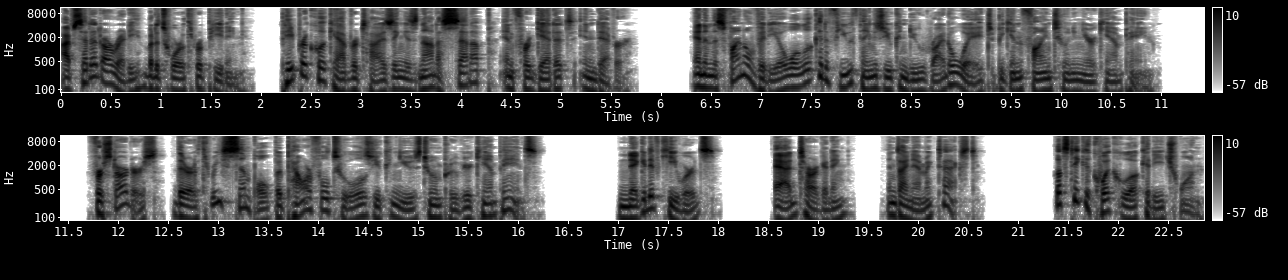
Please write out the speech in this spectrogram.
I've said it already, but it's worth repeating. Pay-per-click advertising is not a setup and forget it endeavor. And in this final video, we'll look at a few things you can do right away to begin fine-tuning your campaign. For starters, there are three simple but powerful tools you can use to improve your campaigns. Negative keywords, ad targeting, and dynamic text. Let's take a quick look at each one.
